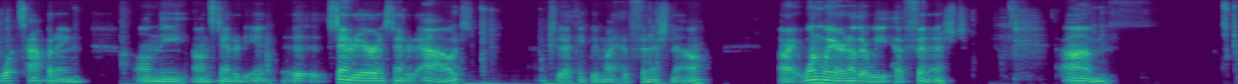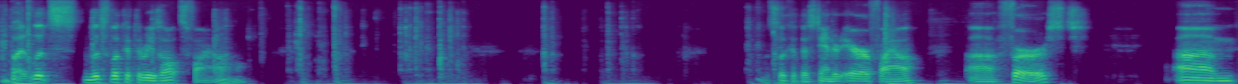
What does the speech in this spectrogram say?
what's happening on the on standard in, uh, standard error and standard out. Actually, I think we might have finished now. All right, one way or another, we have finished. Um, but let's let's look at the results file. let's look at the standard error file uh, first. Um,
